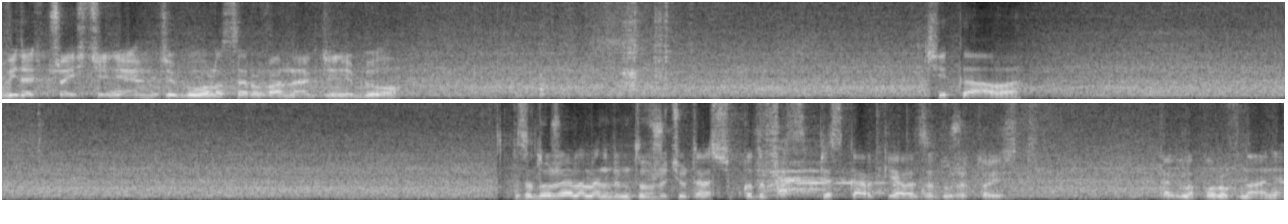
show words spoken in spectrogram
Widać przejście, nie? Gdzie było laserowane, a gdzie nie było. Ciekawe. Za duży element bym to wrzucił teraz szybko do piaskarki, ale za duże to jest. Tak dla porównania.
